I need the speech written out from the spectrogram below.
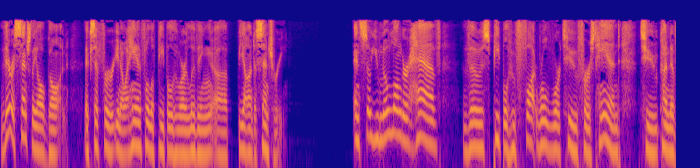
they're essentially all gone, except for, you know, a handful of people who are living uh, beyond a century. And so you no longer have those people who fought World War II firsthand to kind of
